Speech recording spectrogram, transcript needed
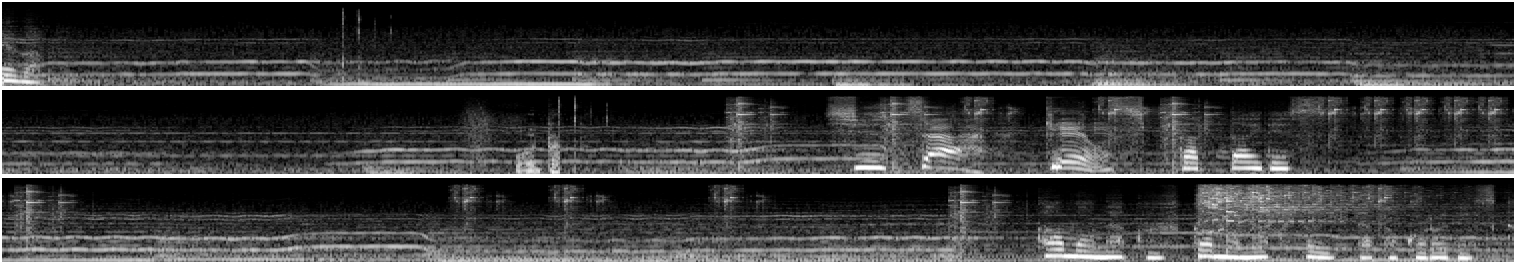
では。シューサー K を合体です。可もなく不可もなくといったところですか。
